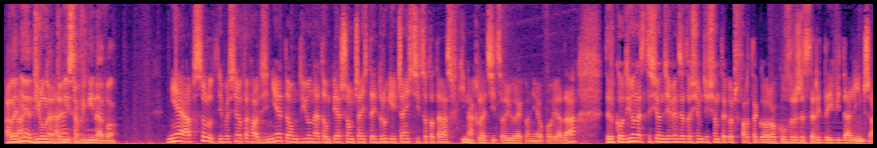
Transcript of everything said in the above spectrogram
Ale tak, nie Dune Denisa Villeneuve'a. Nie, absolutnie, właśnie o to chodzi. Nie tą Dune, tą pierwszą część tej drugiej części, co to teraz w kinach leci, co Jurek o niej opowiada, tylko Dune z 1984 roku w reżyserii Davida Lyncha.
